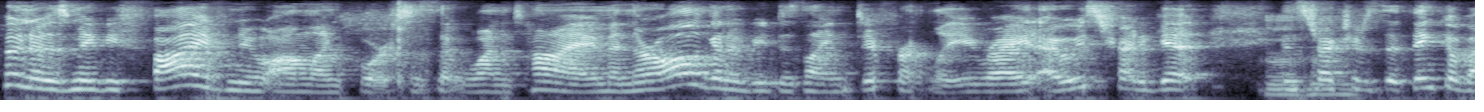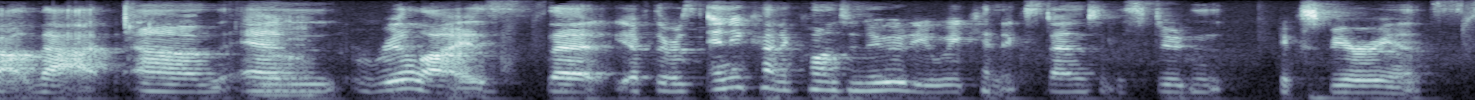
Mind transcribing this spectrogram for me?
who knows, maybe five new online courses at one time, and they're all going to be designed differently, right? I always try to get mm-hmm. instructors to think about that um, and yeah. realize that if there's any kind of continuity we can extend to the student experience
